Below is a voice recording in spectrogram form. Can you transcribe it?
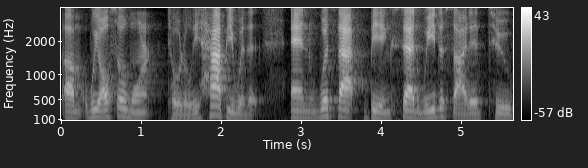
um, we also weren't totally happy with it. And with that being said, we decided to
